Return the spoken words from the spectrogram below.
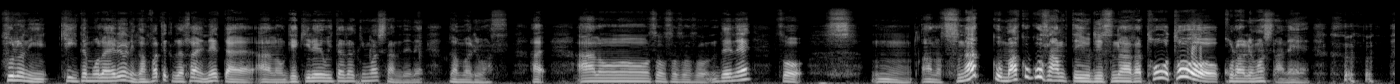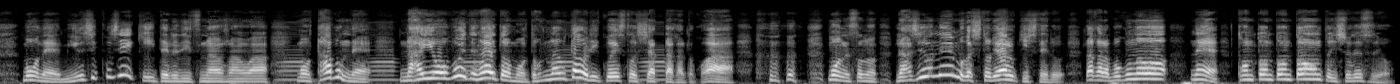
フルに聞いてもらえるように頑張ってくださいねって、あの、激励をいただきましたんでね、頑張ります。はい。あのーそうそうそうそう。でね、そう、うん、あの、スナックまここさんっていうリスナーがとうとう来られましたね。もうね、ミュージック J 聞いてるリスナーさんは、もう多分ね、内容覚えてないと思う。どんな歌をリクエストしちゃったかとか、もうね、その、ラジオネームが一人歩きしてる。だから僕のねえ、トントントントンと一緒ですよ。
